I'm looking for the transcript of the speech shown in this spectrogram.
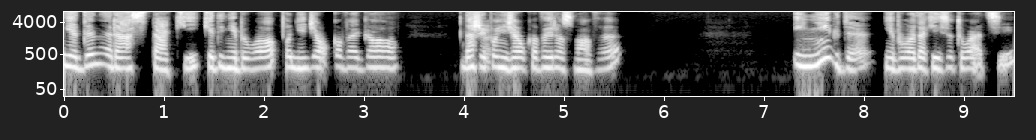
jedyny raz taki, kiedy nie było poniedziałkowego, naszej Tak. poniedziałkowej rozmowy. I nigdy nie było takiej sytuacji,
